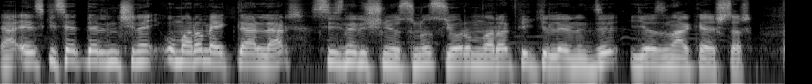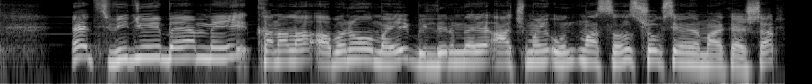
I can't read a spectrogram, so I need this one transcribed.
Ya eski setlerin içine umarım eklerler. Siz ne düşünüyorsunuz? Yorumlara fikirlerinizi yazın arkadaşlar. Evet videoyu beğenmeyi, kanala abone olmayı, bildirimleri açmayı unutmazsanız çok sevinirim arkadaşlar.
